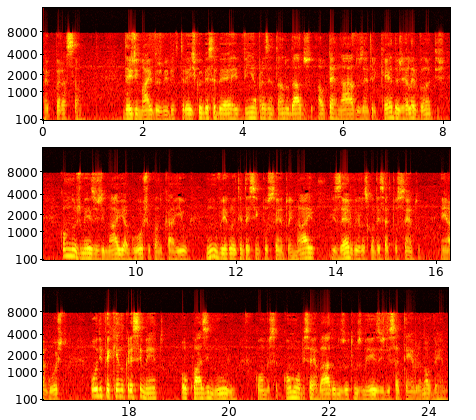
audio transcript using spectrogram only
recuperação. Desde maio de 2023, que o IBCBR vinha apresentando dados alternados entre quedas relevantes, como nos meses de maio e agosto, quando caiu 1,85% em maio e 0,57% em agosto, ou de pequeno crescimento ou quase nulo, como observado nos últimos meses de setembro a novembro.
